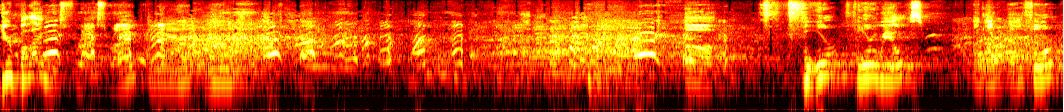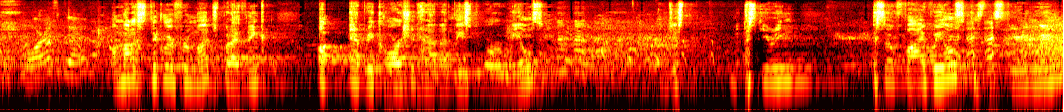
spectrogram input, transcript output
you're buying this for us, right? I mean, we're, we're uh, four four wheels. I'd like all four. Four is good. I'm not a stickler for much, but I think uh, every car should have at least four wheels. I'm Just steering, so five wheels is the steering wheel.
